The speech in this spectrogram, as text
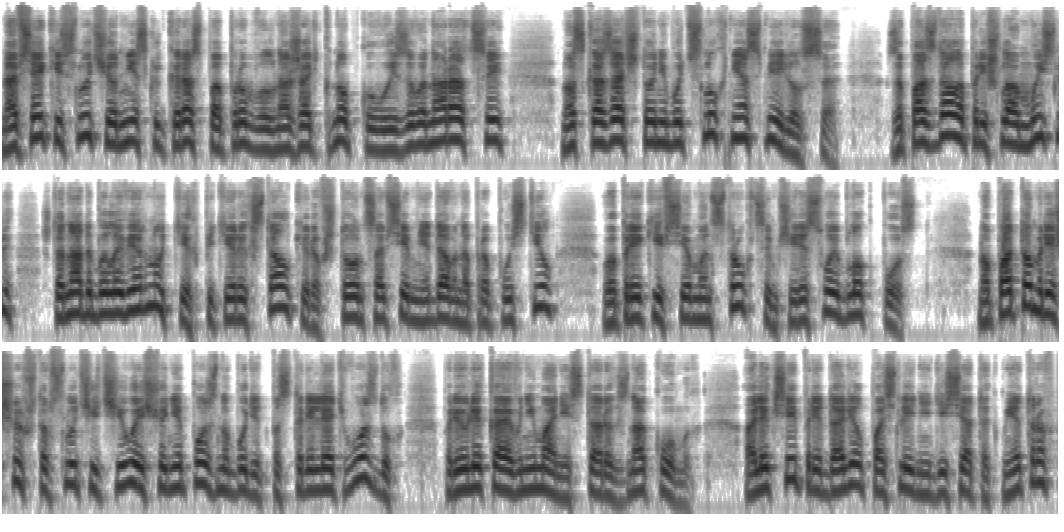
На всякий случай он несколько раз попробовал нажать кнопку вызова на рации, но сказать что-нибудь вслух не осмелился. Запоздало пришла мысль, что надо было вернуть тех пятерых сталкеров, что он совсем недавно пропустил, вопреки всем инструкциям, через свой блокпост. Но потом, решив, что в случае чего еще не поздно будет пострелять в воздух, привлекая внимание старых знакомых, Алексей преодолел последний десяток метров,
